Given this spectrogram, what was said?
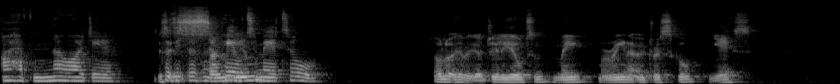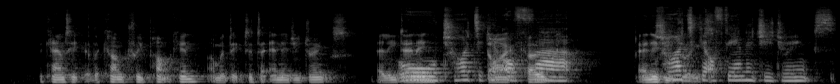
I have no idea because it it, doesn't appeal to me at all. Oh look, here we go. Julie Hilton, me, Marina O'Driscoll. Yes. The county, the country pumpkin. I'm addicted to energy drinks. Ellie oh, Denning. Oh, try to get Diet off Coke, that. Energy Try drinks. to get off the energy drinks.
